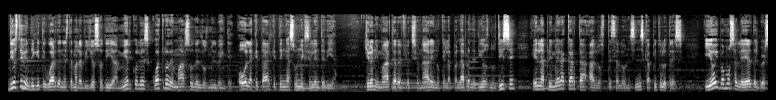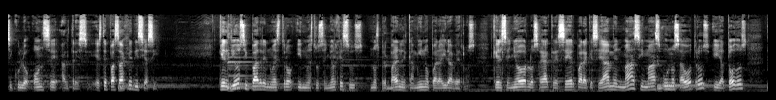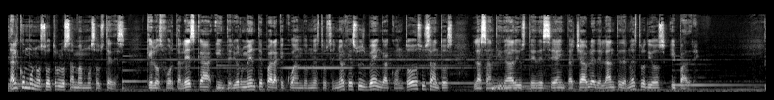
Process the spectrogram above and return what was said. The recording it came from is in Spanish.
Dios te bendiga y te guarde en este maravilloso día, miércoles 4 de marzo del 2020. Hola, ¿qué tal? Que tengas un excelente día. Quiero animarte a reflexionar en lo que la palabra de Dios nos dice en la primera carta a los Tesalonicenses capítulo 3. Y hoy vamos a leer del versículo 11 al 13. Este pasaje dice así. Que el Dios y Padre nuestro y nuestro Señor Jesús nos preparen el camino para ir a verlos. Que el Señor los haga crecer para que se amen más y más unos a otros y a todos, tal como nosotros los amamos a ustedes. Que los fortalezca interiormente para que cuando nuestro Señor Jesús venga con todos sus santos, la santidad de ustedes sea intachable delante de nuestro Dios y Padre.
